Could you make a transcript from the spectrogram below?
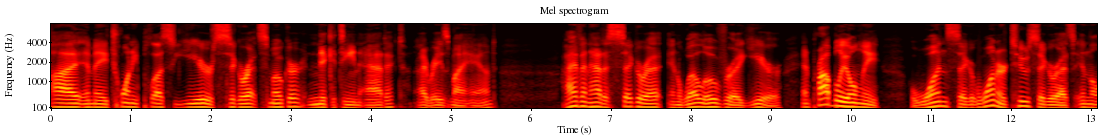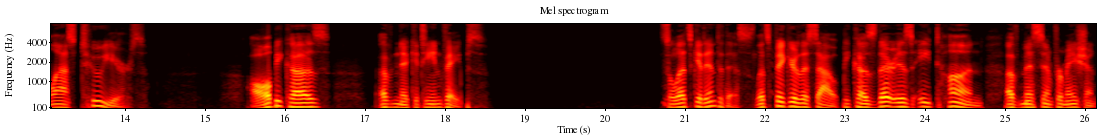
I am a 20 plus year cigarette smoker, nicotine addict. I raise my hand. I haven't had a cigarette in well over a year, and probably only one cigarette, one or two cigarettes in the last two years. All because of nicotine vapes. So let's get into this. Let's figure this out because there is a ton of misinformation.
